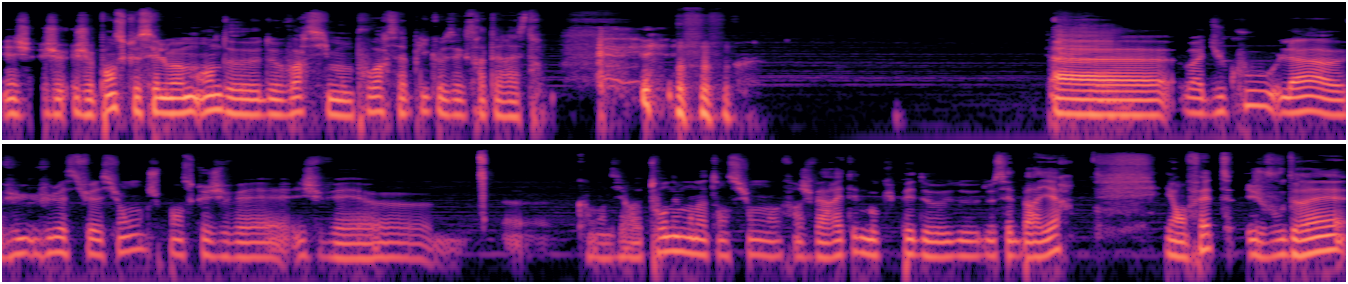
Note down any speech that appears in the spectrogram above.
et je, je- je pense que c'est le moment de, de voir si mon pouvoir s'applique aux extraterrestres. Euh, bah, du coup, là, euh, vu, vu la situation, je pense que je vais, je vais, euh, comment dire, tourner mon attention. Enfin, je vais arrêter de m'occuper de, de- de cette barrière. Et en fait, je voudrais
